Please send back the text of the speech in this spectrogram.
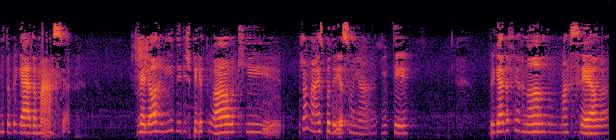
Muito obrigada, Márcia. Melhor líder espiritual que jamais poderia sonhar em ter. Obrigada, Fernando, Marcela,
